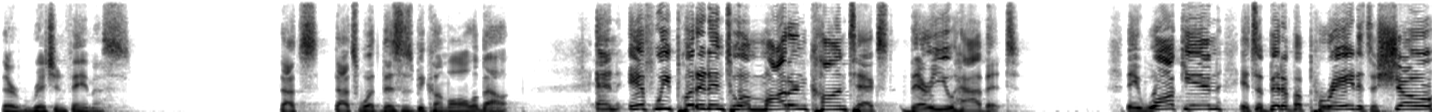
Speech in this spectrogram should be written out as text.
they're rich and famous. That's, that's what this has become all about. And if we put it into a modern context, there you have it. They walk in, it's a bit of a parade, it's a show,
